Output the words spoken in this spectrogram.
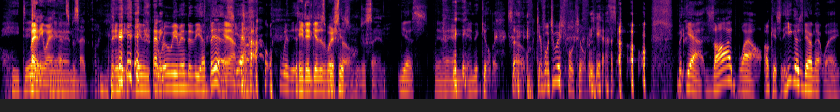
He did. But anyway, that's beside the point. Then he, then he Then he- threw him into the abyss. Yeah. Yeah. with his, He did get his wish, his- though. I'm just saying. yes. Yeah, and, and it killed him. So careful what you wish for, children. Yeah. So, but yeah, Zod, wow. Okay, so he goes down that way.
